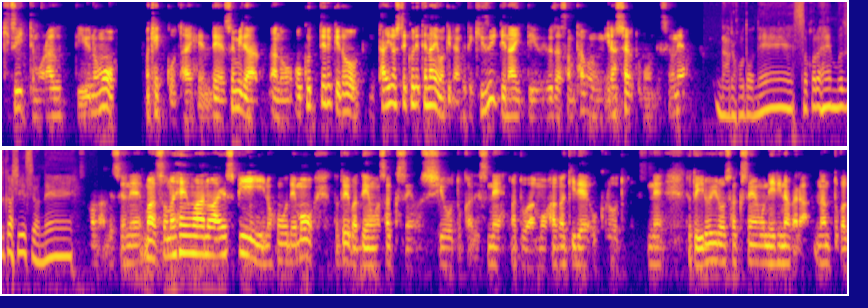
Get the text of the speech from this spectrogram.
気づいてもらうっていうのも、まあ、結構大変で、そういう意味では、あの、送ってるけど、対応してくれてないわけじゃなくて、気づいてないっていうユーザーさんも多分いらっしゃると思うんですよね。なるほどね。そこら辺難しいですよね。そうなんですよね。まあ、その辺は、あの、ISP の方でも、例えば電話作戦をしようとかですね、あとはもうハガキで送ろうとかですね、ちょっといろいろ作戦を練りながら、なんとか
